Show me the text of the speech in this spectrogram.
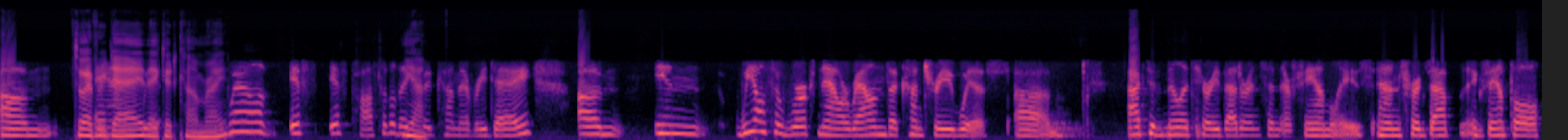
Um, so every day we, they could come, right? Well, if if possible, they yeah. could come every day. Um, in we also work now around the country with um, active military veterans and their families. And for example, example,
